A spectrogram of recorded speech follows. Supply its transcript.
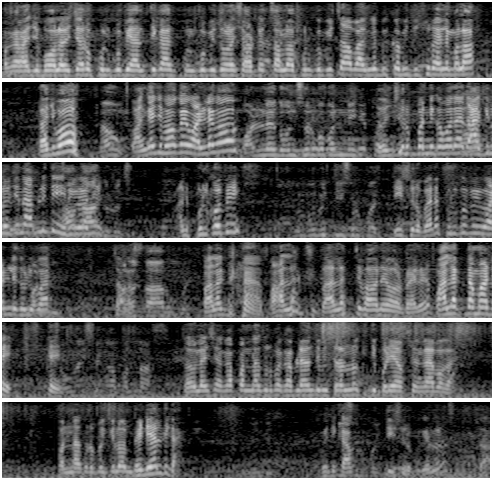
बघा राजू भाऊला विचारू फुलकोबी आणती का? फुलकोबी थोडा शॉर्टेज चालू आहे फुलकोबीचा. वांगे बी कमी दिसू राहिले मला. राजू भाऊ भाऊ. वांग्याचे भाव काही वाढले का हो? वाढले दोनशे रुपये पन्नी. दोनशे रुपयांनी कमत आहे दहा किलोची ना आपली ती हिरवी आणि फुलकोबी? फुलगोबी तीस रुपये. तीस रुपये ना? फुलकोबी वाढली थोडीफार. पालक दहा पालक पालक पालकचे भाव नाही वाढ राहिले. पालक टमाटे. चवळी शेंगा पन्नास. रुपये कापल्यानंतर मित्रांनो. किती बढिया शेंगा आहे बघा. पन्नास रुपये किलो. भेंडी आली का? भेंडी का? तीस रुपये किलो ना.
